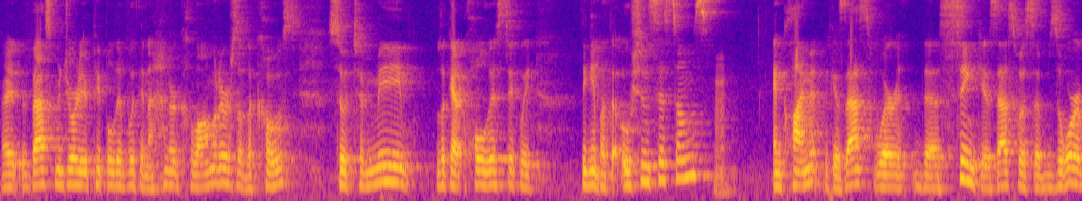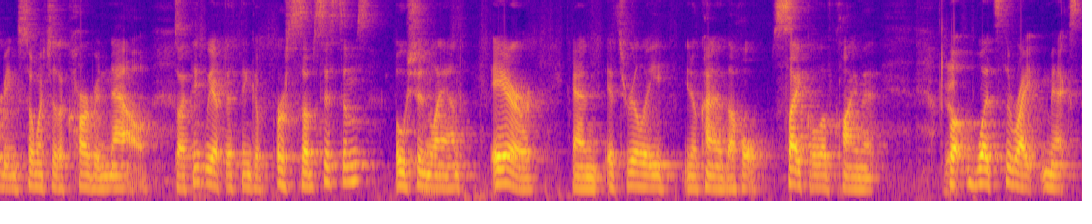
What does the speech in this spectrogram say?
Right? The vast majority of people live within 100 kilometers of the coast. So to me, look at it holistically, thinking about the ocean systems hmm. and climate, because that's where the sink is. That's what's absorbing so much of the carbon now. So I think we have to think of Earth subsystems, ocean, land, air, and it's really you know kind of the whole cycle of climate. Yeah. But what's the right mix?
